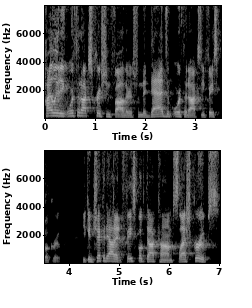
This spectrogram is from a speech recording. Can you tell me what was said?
highlighting Orthodox Christian fathers from the Dads of Orthodoxy Facebook group. You can check it out at facebook.com slash groups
